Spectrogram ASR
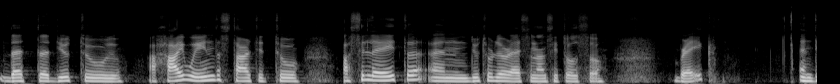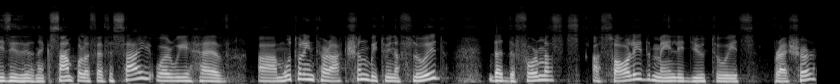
that, uh, due to a high wind, started to oscillate, and due to the resonance, it also break. And this is an example of FSI where we have a mutual interaction between a fluid that deforms a solid, mainly due to its pressure,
